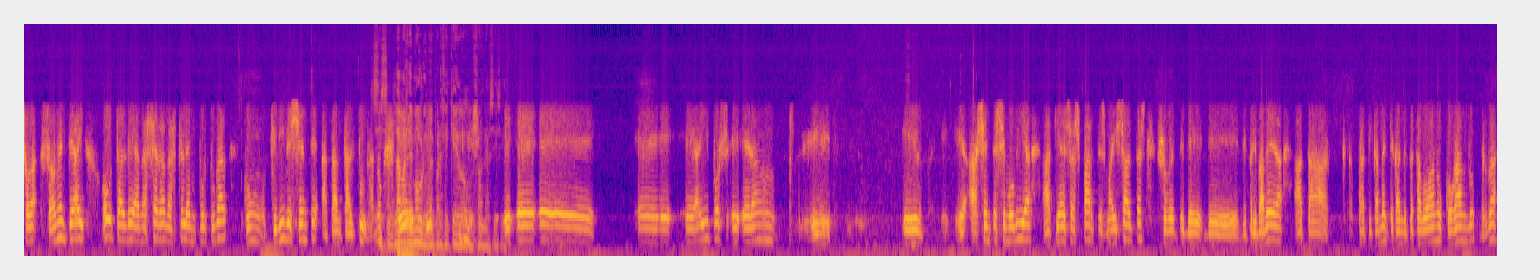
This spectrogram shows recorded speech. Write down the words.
Sola, solamente hai outra aldea na Serra da Estrela en Portugal con que vive xente a tanta altura, sí, non? Sí, Lavas eh, de Mouro, eh, me parece que é o zona, sí, sí. Eh, eh, eh, eh, eh, aí, pois, eh, eran... Eh, eh, eh, a xente se movía hacia esas partes máis altas sobre de, de, de primavera ata prácticamente cando empezaba o ano cogando, verdad?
